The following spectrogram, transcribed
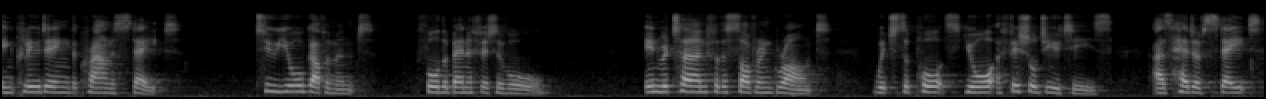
including the Crown Estate, to your government for the benefit of all, in return for the sovereign grant, which supports your official duties as head of state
